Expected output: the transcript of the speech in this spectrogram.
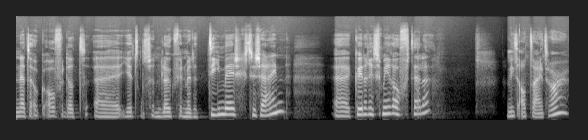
net ook over dat uh, je het ontzettend leuk vindt met het team bezig te zijn. Uh, kun je er iets meer over vertellen? Niet altijd hoor.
